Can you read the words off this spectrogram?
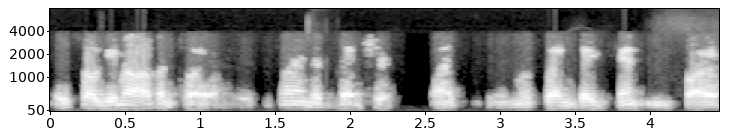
ich sage immer Abenteuer. Es ist ein Adventure. Weißt? Ich muss einen Weg finden, weil,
